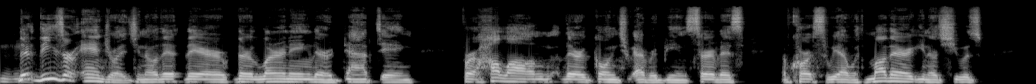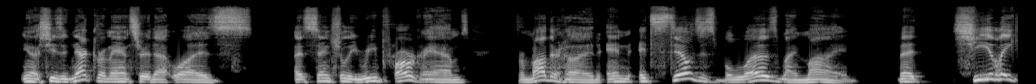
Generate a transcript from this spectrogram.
Mhm. these are androids. You know, they're they're they're learning, they're adapting for how long they're going to ever be in service. Of course, we have with Mother, you know, she was, you know, she's a necromancer that was essentially reprogrammed for motherhood. And it still just blows my mind that she like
